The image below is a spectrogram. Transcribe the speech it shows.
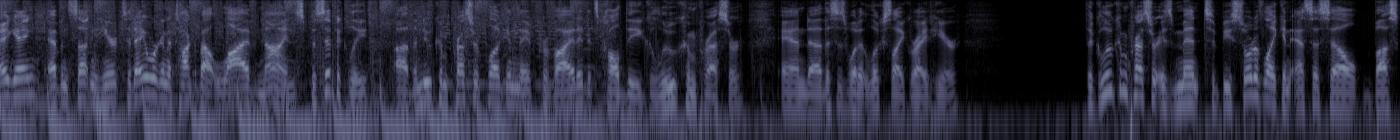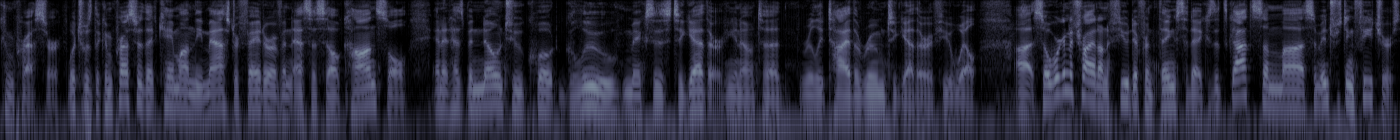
Hey gang, Evan Sutton here. Today we're going to talk about Live 9, specifically uh, the new compressor plugin they've provided. It's called the Glue Compressor, and uh, this is what it looks like right here. The glue compressor is meant to be sort of like an SSL bus compressor, which was the compressor that came on the master fader of an SSL console, and it has been known to, quote, glue mixes together, you know, to really tie the room together, if you will. Uh, so we're going to try it on a few different things today because it's got some, uh, some interesting features.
